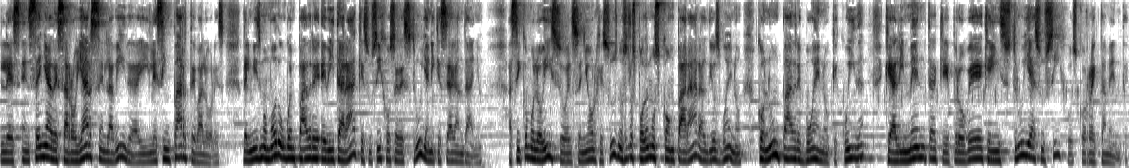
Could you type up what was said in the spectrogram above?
les enseña a desarrollarse en la vida y les imparte valores. Del mismo modo, un buen padre evitará que sus hijos se destruyan y que se hagan daño. Así como lo hizo el Señor Jesús, nosotros podemos comparar al Dios bueno con un Padre bueno que cuida, que alimenta, que provee, que instruye a sus hijos correctamente.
